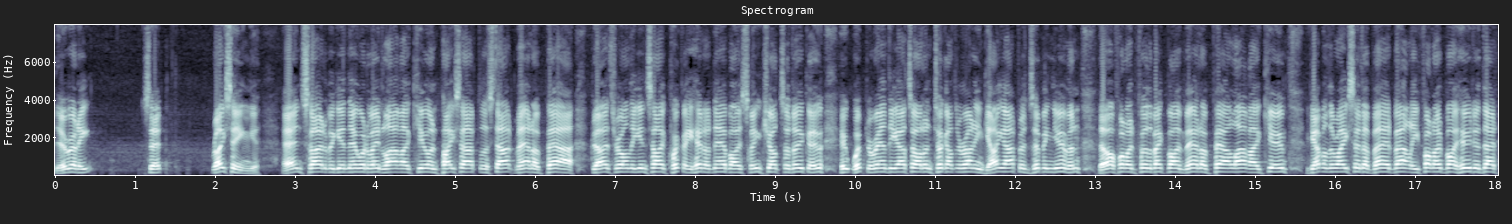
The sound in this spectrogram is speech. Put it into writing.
They're ready. Set. Racing. And slow to begin there would have been Lala Q and pace after the start. Man of power drove through on the inside quickly, headed now by Slingshot Sudoku. It whipped around the outside and took up the running. Going after it, zipping Newman. They were followed further back by Man of Power, Lala Q. Gap on the race into Bad Valley, followed by who did that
